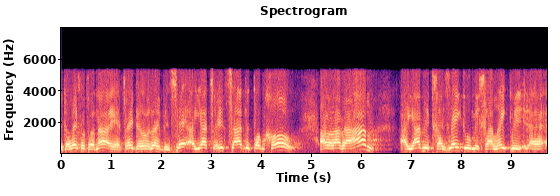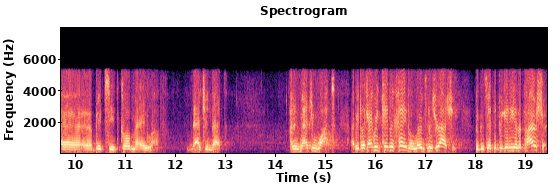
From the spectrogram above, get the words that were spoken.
את הולך לפניי, את ראית אלוהי, בזה היה צריך צעד לתומכו. אבל אברהם היה מתחזק ומחלק בצדקו מאליו. Imagine that. I mean, imagine what? I mean, like every kid in Cheder learns this Rashi, because at the beginning of the parasha.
